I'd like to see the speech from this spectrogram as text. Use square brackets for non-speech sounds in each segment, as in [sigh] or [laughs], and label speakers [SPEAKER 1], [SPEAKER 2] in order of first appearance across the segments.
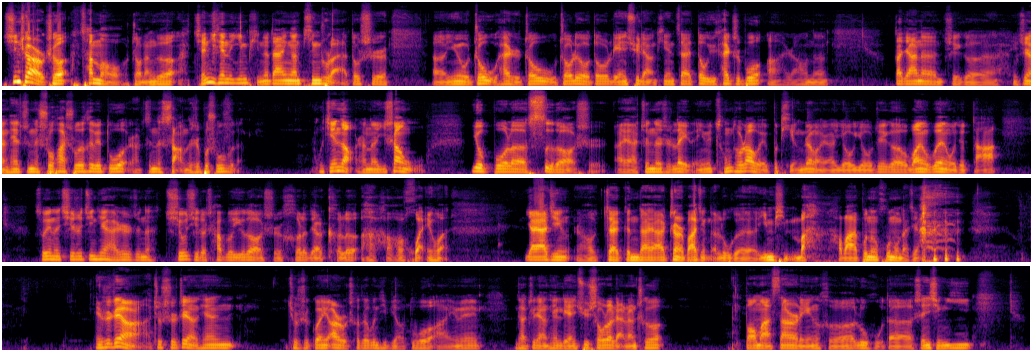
[SPEAKER 1] 新车、二手车，参谋找南哥。前几天的音频呢，大家应该听出来，都是，呃，因为我周五开始，周五、周六都连续两天在斗鱼开直播啊。然后呢，大家呢，这个这两天真的说话说的特别多，然后真的嗓子是不舒服的。我今天早上呢，一上午又播了四个多小时，哎呀，真的是累的，因为从头到尾不停着嘛。然后有有这个网友问，我就答。所以呢，其实今天还是真的休息了差不多一个多小时，喝了点可乐啊，好好缓一缓，压压惊，然后再跟大家正儿八经的录个音频吧，好吧，不能糊弄大家。[laughs] 也是这样啊，就是这两天就是关于二手车的问题比较多啊，因为你看这两天连续收了两辆车，宝马三二零和路虎的神行一。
